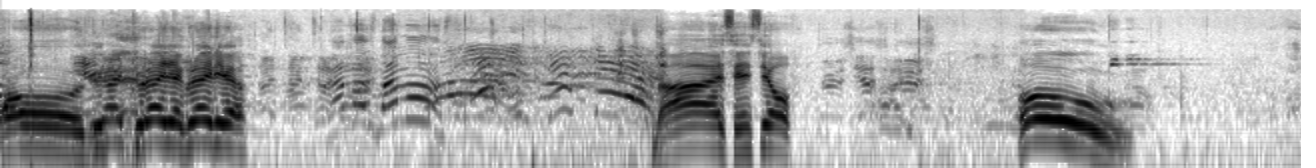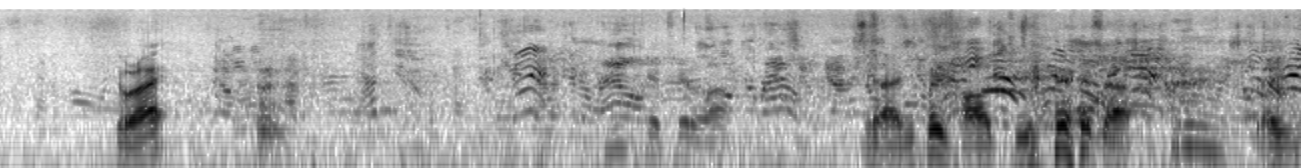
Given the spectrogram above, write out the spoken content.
Oh, good, good idea, good idea. Vamos, vamos. Nice, Encio. Oh. You alright? gets hit a lot. Yeah, he plays hard too. so, so he-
